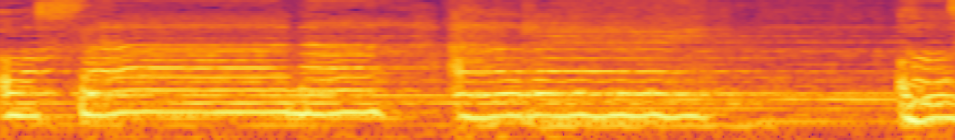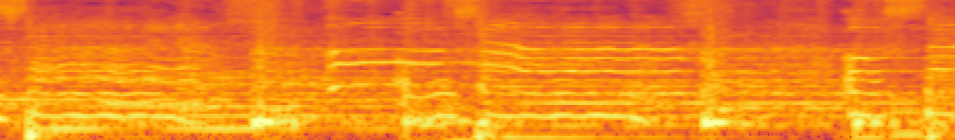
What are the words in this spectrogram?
Hosanna al Rey. Hosanna, Hosanna, Hosanna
